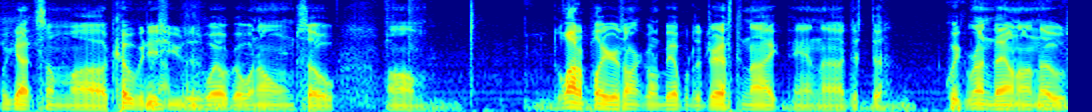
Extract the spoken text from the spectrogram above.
we got some COVID issues as well going on. So. Um, a lot of players aren't going to be able to dress tonight, and just a quick rundown on those.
